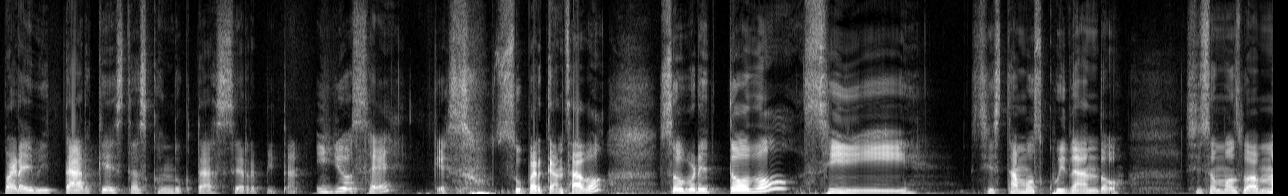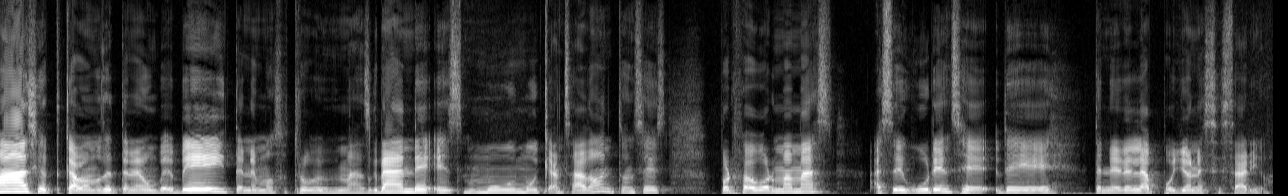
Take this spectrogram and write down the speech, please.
para evitar que estas conductas se repitan. Y yo sé que es súper cansado, sobre todo si, si estamos cuidando. Si somos mamás, si acabamos de tener un bebé y tenemos otro bebé más grande, es muy, muy cansado. Entonces, por favor, mamás, asegúrense de tener el apoyo necesario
